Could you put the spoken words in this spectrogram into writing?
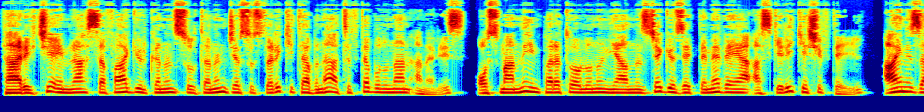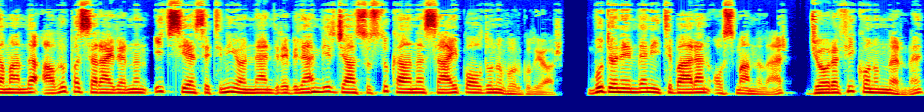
Tarihçi Emrah Safa Gürkan'ın Sultanın Casusları kitabına atıfta bulunan analiz, Osmanlı İmparatorluğu'nun yalnızca gözetleme veya askeri keşif değil, aynı zamanda Avrupa saraylarının iç siyasetini yönlendirebilen bir casusluk ağına sahip olduğunu vurguluyor. Bu dönemden itibaren Osmanlılar, coğrafi konumlarını,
